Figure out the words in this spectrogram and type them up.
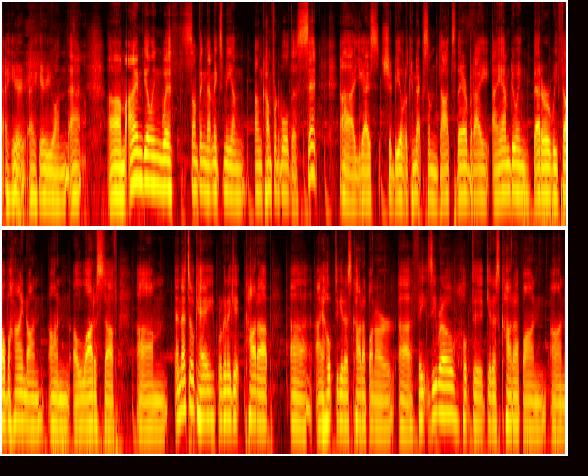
I hear I hear you on that. Um, I'm dealing with something that makes me un- uncomfortable to sit. Uh, you guys should be able to connect some dots there, but I, I am doing better. We fell behind on on a lot of stuff, um, and that's okay. We're gonna get caught up. Uh, I hope to get us caught up on our uh, Fate Zero. Hope to get us caught up on on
